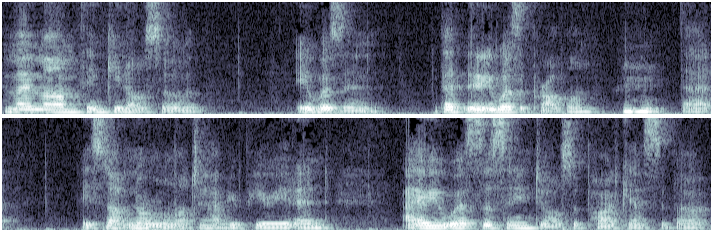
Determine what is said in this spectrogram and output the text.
my mom thinking also it wasn't that it was a problem Mhm. that it's not normal not to have your period and I was listening to also podcasts about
